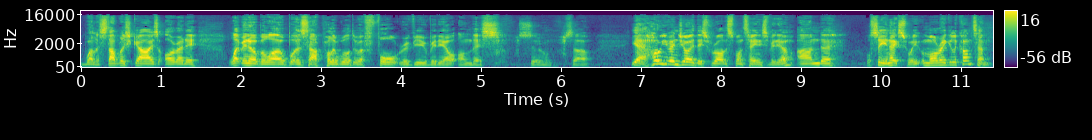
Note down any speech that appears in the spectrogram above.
well established guys already let me know below but as I probably will do a full review video on this soon so yeah hope you've enjoyed this rather spontaneous video and uh, we'll see you next week with more regular content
